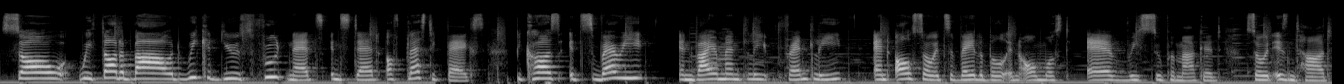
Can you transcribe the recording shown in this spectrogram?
So we thought about we could use fruit nets instead of plastic bags because it's very environmentally friendly and also it's available in almost every supermarket so it isn't hard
